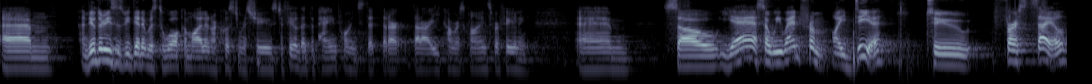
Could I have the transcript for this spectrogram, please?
um, and the other reasons we did it was to walk a mile in our customers' shoes, to feel that the pain points that, that, our, that our e-commerce clients were feeling. Um, so yeah, so we went from idea to first sale.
